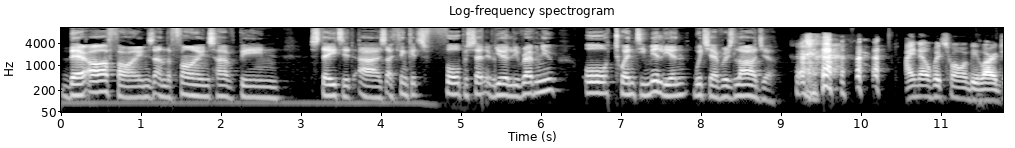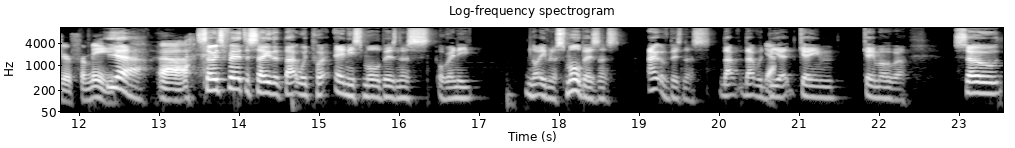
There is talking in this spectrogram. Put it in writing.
There are fines, and the fines have been stated as I think it's 4% of yearly revenue or 20 million, whichever is larger. I know which one would be larger for me. Yeah. Uh, So it's fair to say that that would put any small business or any, not even a small business, out of business. That that would be Yeah. it. Game game over. So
